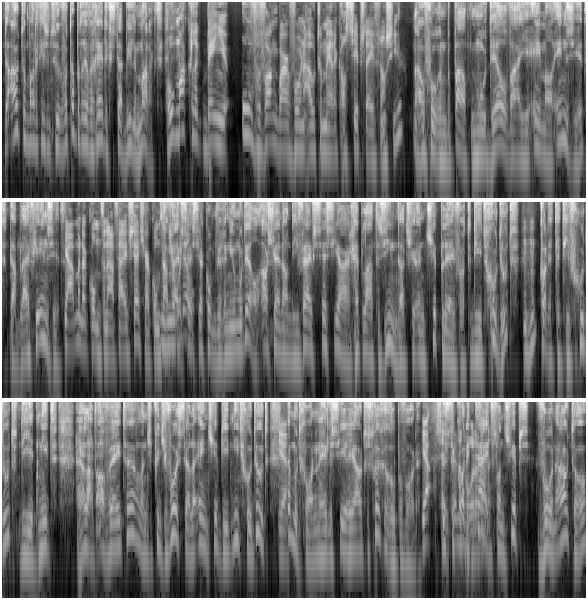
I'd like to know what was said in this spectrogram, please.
de automarkt is natuurlijk wat dat betreft een redelijk stabiele markt. Hoe makkelijk ben je onvervangbaar voor een automerk als chipsleverancier? Nou, voor een bepaald model waar je eenmaal in zit, daar blijf je in zitten. Ja, maar dan komt er na vijf, zes jaar komt Na een nieuw vijf, model. zes jaar komt weer een nieuw model. Als jij dan die vijf, zes jaar hebt laten zien dat je een chip levert die het goed doet, Mhm. kwalitatief goed doet, die het niet hè, laat afweten. Want je kunt je voorstellen, één chip die het niet goed doet, dan moet gewoon een hele serie auto's teruggeroepen worden. Ja, dus de kwaliteit van chips voor een auto,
